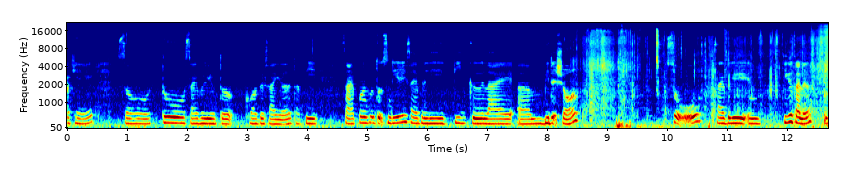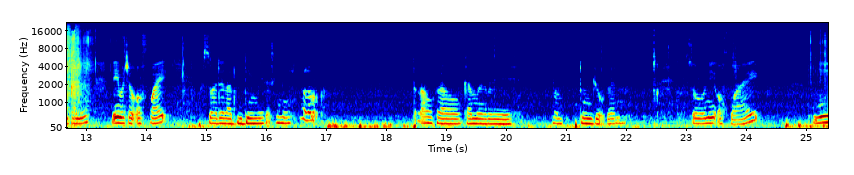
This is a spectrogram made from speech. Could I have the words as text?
Okay, so tu saya beli untuk keluarga saya. Tapi saya pun untuk sendiri saya beli tiga lai um, beaded shawl. So saya beli in tiga colour tiga colour. Ni macam off white. So adalah beading dia kat sini. Alamak. Tak tahu kalau kamera boleh tunjukkan. So ni off white. Ni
